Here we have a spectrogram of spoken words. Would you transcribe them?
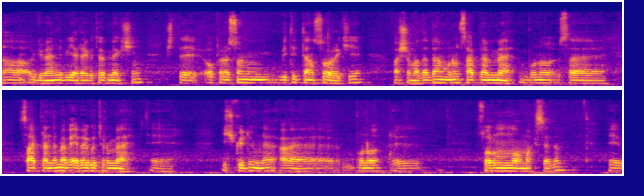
daha güvenli bir yere götürmek için işte operasyon bittikten sonraki aşamada ben bunu sahiplenme, bunu sa- sahiplendirme ve eve götürme e, içgüdümle e, bunu e, sorumlu olmak istedim. E,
